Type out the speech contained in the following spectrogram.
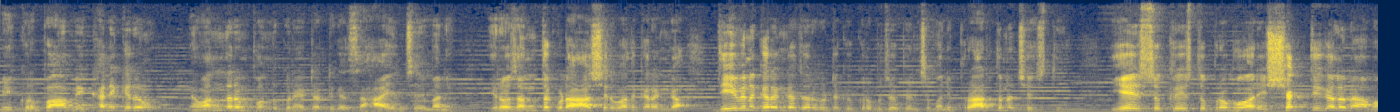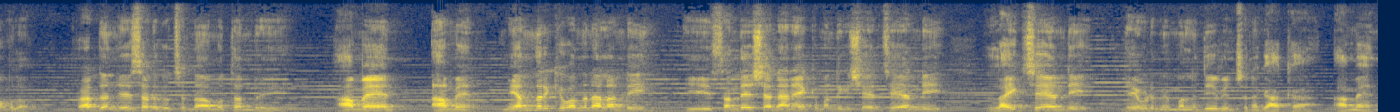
మీ కృప మీ కనికిరం మేమందరం పొందుకునేటట్టుగా సహాయం చేయమని ఈరోజంతా కూడా ఆశీర్వాదకరంగా దీవెనకరంగా జరుగుటకు కృప చూపించమని ప్రార్థన చేస్తూ యేసు క్రీస్తు ప్రభువారి శక్తి గల నామములో ప్రార్థన చేసి అడుగుచున్నాము తండ్రి. ఆమెన్. ఆమె మీ అందరికీ వందనాలండి. ఈ సందేశాన్ని అనేక మందికి షేర్ చేయండి లైక్ చేయండి. దేవుడు మిమ్మల్ని దీవించునగాక. ఆమెన్.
